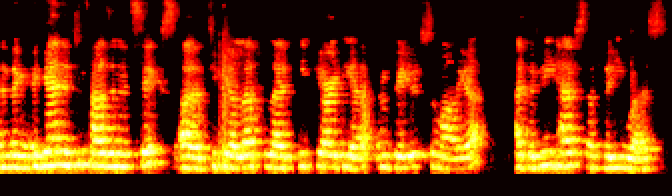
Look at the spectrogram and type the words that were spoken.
And then again in 2006, uh, TPLF-led EPRDF invaded Somalia at the behest of the US.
